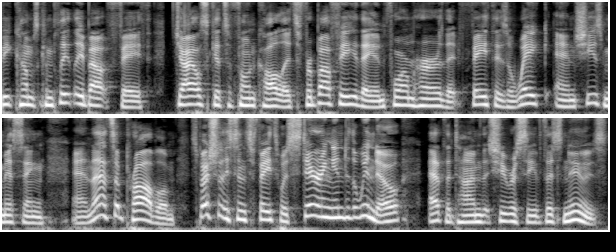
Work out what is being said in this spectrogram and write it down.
becomes completely about Faith. Giles gets a phone call. It's for Buffy. They inform her that Faith is awake and she's missing, and that's a problem, especially since Faith was staring into the window at the time that she received this news.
